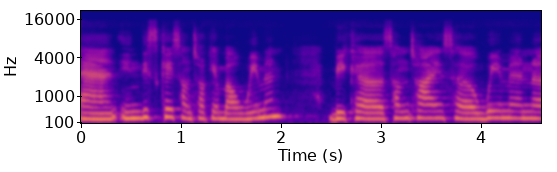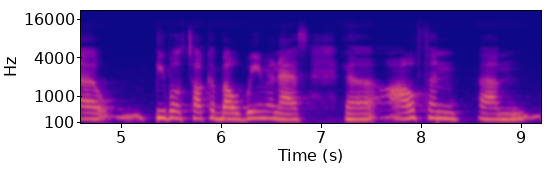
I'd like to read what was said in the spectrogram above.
And in this case, I'm talking about women because sometimes uh, women, uh, people talk about women as uh, often um,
